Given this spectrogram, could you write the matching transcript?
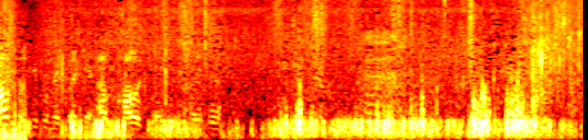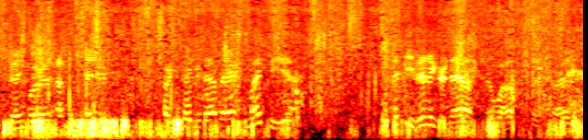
also people make like an alcoholic drink. Like that. Is there any more apple cider? Down there? Might be. Yeah. Might be vinegar now. It's been a while since I tried it.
